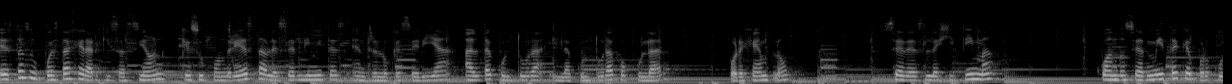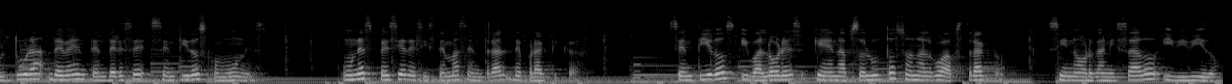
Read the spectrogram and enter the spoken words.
Esta supuesta jerarquización, que supondría establecer límites entre lo que sería alta cultura y la cultura popular, por ejemplo, se deslegitima cuando se admite que por cultura debe entenderse sentidos comunes, una especie de sistema central de prácticas, sentidos y valores que en absoluto son algo abstracto, sino organizado y vivido,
